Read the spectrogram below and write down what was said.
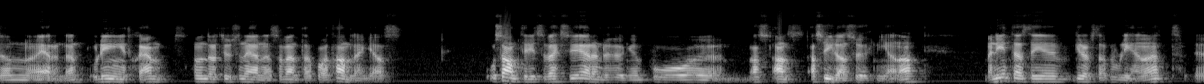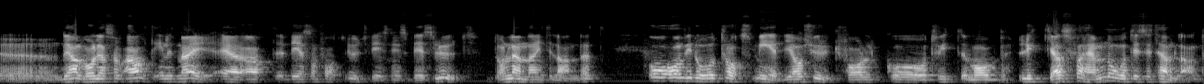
000 ärenden. Och det är inget skämt. 100 000 ärenden som väntar på att handläggas. Och samtidigt så växer ju ärendehögen på eh, as- asylansökningarna. Men det är inte ens det grövsta problemet. Eh, det allvarligaste av allt enligt mig är att de som fått utvisningsbeslut, de lämnar inte landet. Och om vi då trots media och kyrkfolk och Twittermobb lyckas få hem någon till sitt hemland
